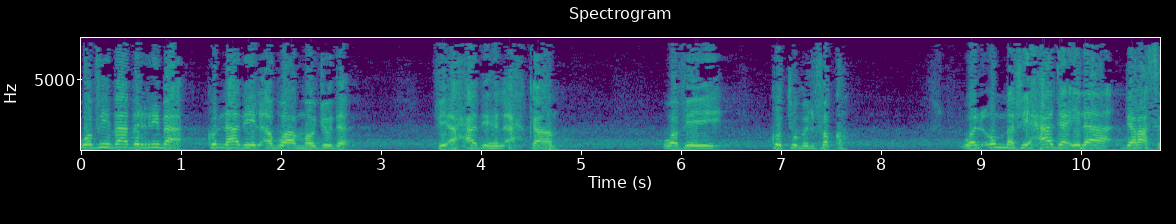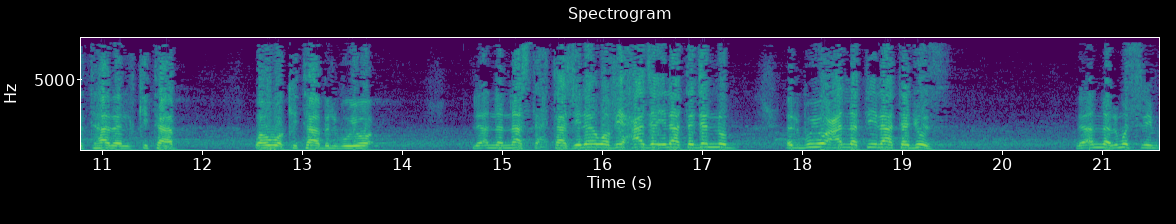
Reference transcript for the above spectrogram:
وفي باب الربا. كل هذه الأبواب موجودة في أحاديث الأحكام وفي كتب الفقه. والأمة في حاجة إلى دراسة هذا الكتاب وهو كتاب البيوع لأن الناس تحتاج إليه وفي حاجة إلى تجنب البيوع التي لا تجوز. لأن المسلم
